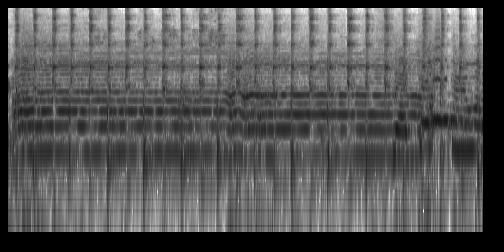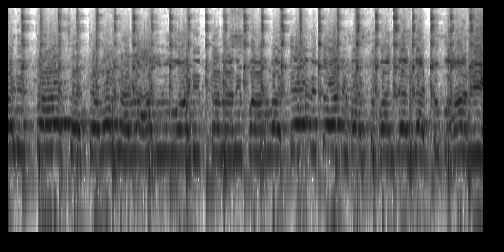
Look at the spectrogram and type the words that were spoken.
వెళ్ళిపోతానా ఓడిస్తా సత్యవర్ణ రాజులు ఓడిస్తానని పార్వదేవితో పట్టు పంచం కట్టుకొని.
